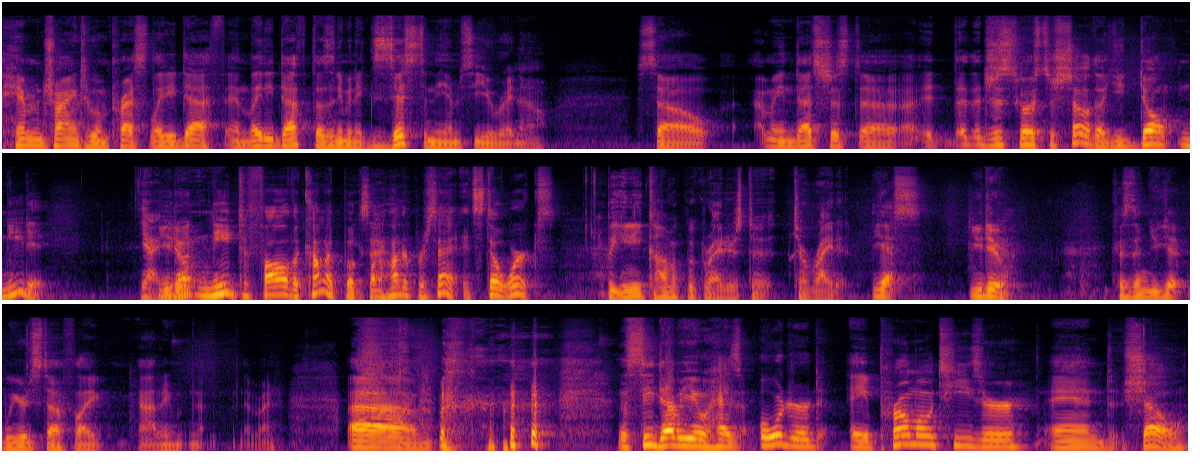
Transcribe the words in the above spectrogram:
him trying to impress Lady Death, and Lady Death doesn't even exist in the MCU right now. So I mean, that's just uh, it, it just goes to show though you don't need it. Yeah, You, don't, need to follow the comic book one hundred percent. It still works. but you need comic book writers to to write it. Yes, you do. Because then you get weird stuff like I don't even. No, never mind. Um, the CW has ordered a promo teaser and show.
